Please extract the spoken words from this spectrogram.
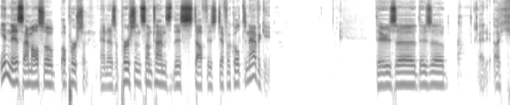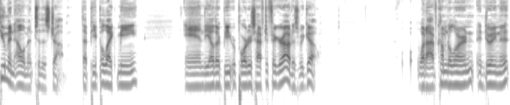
in this, I'm also a person. And as a person, sometimes this stuff is difficult to navigate. There's a there's a a human element to this job that people like me and the other beat reporters have to figure out as we go. What I've come to learn in doing it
